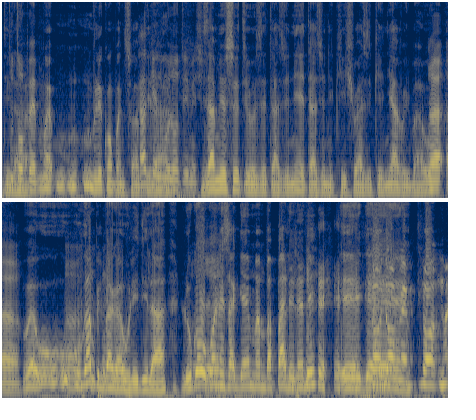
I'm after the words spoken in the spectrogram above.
Di Tout ton peuple. Mwen m- m vle kompren so ap Pas di quelle volonté, monsieur? Zam yo soti aux États-Unis, États-Unis ki chwazi Kenya ou. Ah, ah. Ouais, ou, ou, ou, ou gan pil bagay ou vle di la. Lou ko ou konen sa gen, mwen pa pale nan de. E gen... Non, non, mais, non,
